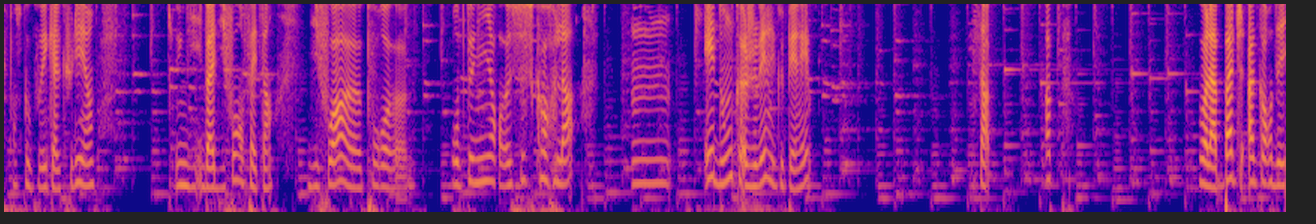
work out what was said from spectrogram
je pense que vous pouvez calculer. Hein. Une, bah 10 fois en fait. Hein. 10 fois euh, pour, euh, pour, obtenir ce score là. Hum, et donc, je vais récupérer ça. Hop. Voilà, badge accordé.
